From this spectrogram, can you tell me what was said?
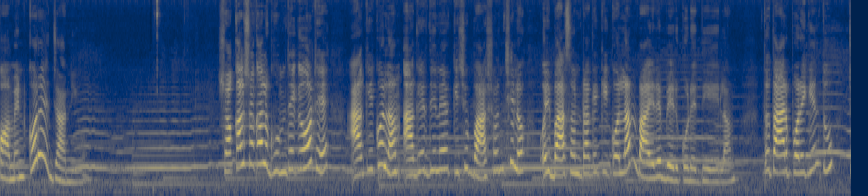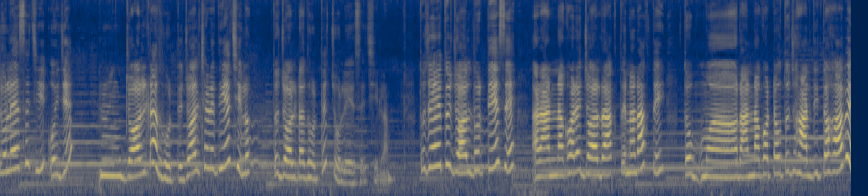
কমেন্ট করে জানিও। সকাল সকাল ঘুম থেকে উঠে আগে করলাম? আগের দিনের কিছু বাসন ছিল, ওই বাসনটাকে কি করলাম? বাইরে বের করে দিয়ে এলাম। তো তারপরে কিন্তু চলে এসেছি ওই যে জলটা ধরতে। জল ছেড়ে দিয়েছিল, তো জলটা ধরতে চলে এসেছিলাম। তো যেহেতু জল ধরতে এসে রান্নাঘরে জল রাখতে না রাখতেই তো রান্নাঘরটাও তো ঝাড় দিতে হবে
